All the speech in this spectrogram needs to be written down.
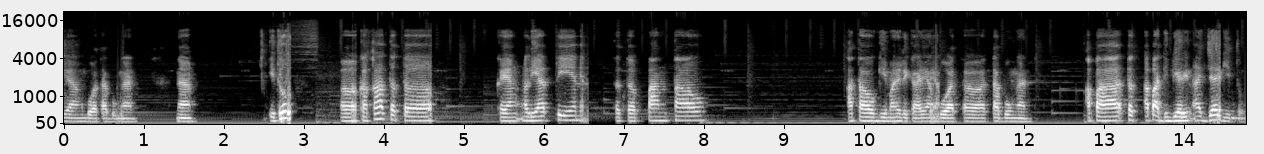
yang buat tabungan. Nah, itu uh, kakak tetap kayak ngeliatin, tetap pantau atau gimana deh kayak yang buat uh, tabungan? Apa apa dibiarin aja gitu?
